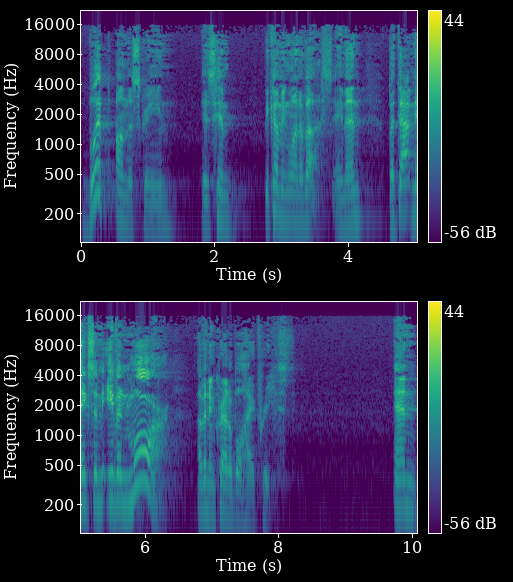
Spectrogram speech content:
blip on the screen is him becoming one of us. Amen? But that makes him even more of an incredible high priest. And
